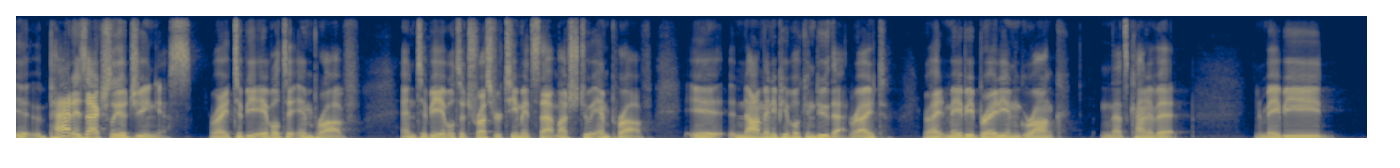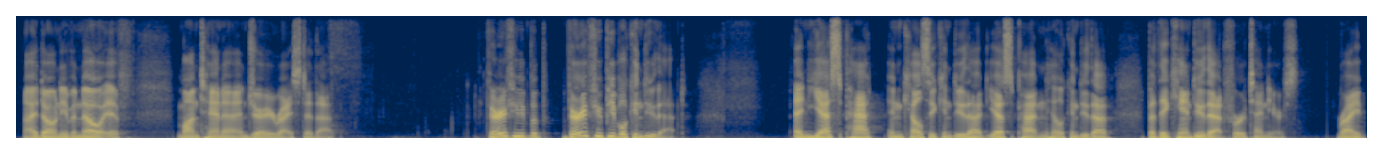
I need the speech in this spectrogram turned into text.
It, Pat is actually a genius, right? To be able to improv and to be able to trust your teammates that much to improv. It, not many people can do that, right? Right? Maybe Brady and Gronk and that's kind of it. Maybe I don't even know if Montana and Jerry Rice did that. Very few people, very few people can do that. And yes, Pat and Kelce can do that. Yes, Pat and Hill can do that, but they can't do that for 10 years, right?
